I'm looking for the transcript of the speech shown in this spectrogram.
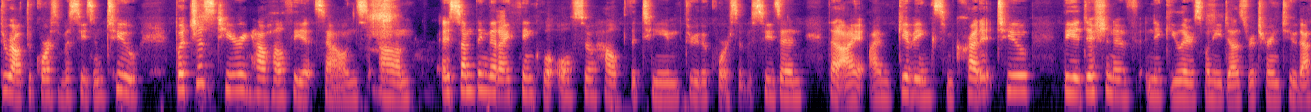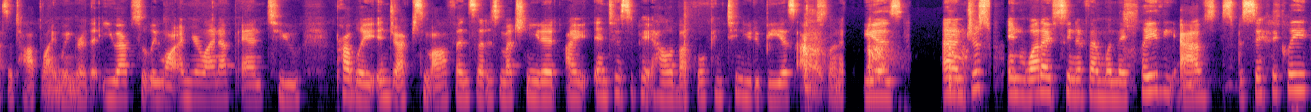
throughout the course of a season too but just hearing how healthy it sounds um, is something that I think will also help the team through the course of the season. That I, I'm giving some credit to. The addition of Nick Ehlers when he does return to, that's a top line winger that you absolutely want in your lineup and to probably inject some offense that is much needed. I anticipate Hellebuyck will continue to be as excellent as he is. And just in what I've seen of them when they play the Avs specifically,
